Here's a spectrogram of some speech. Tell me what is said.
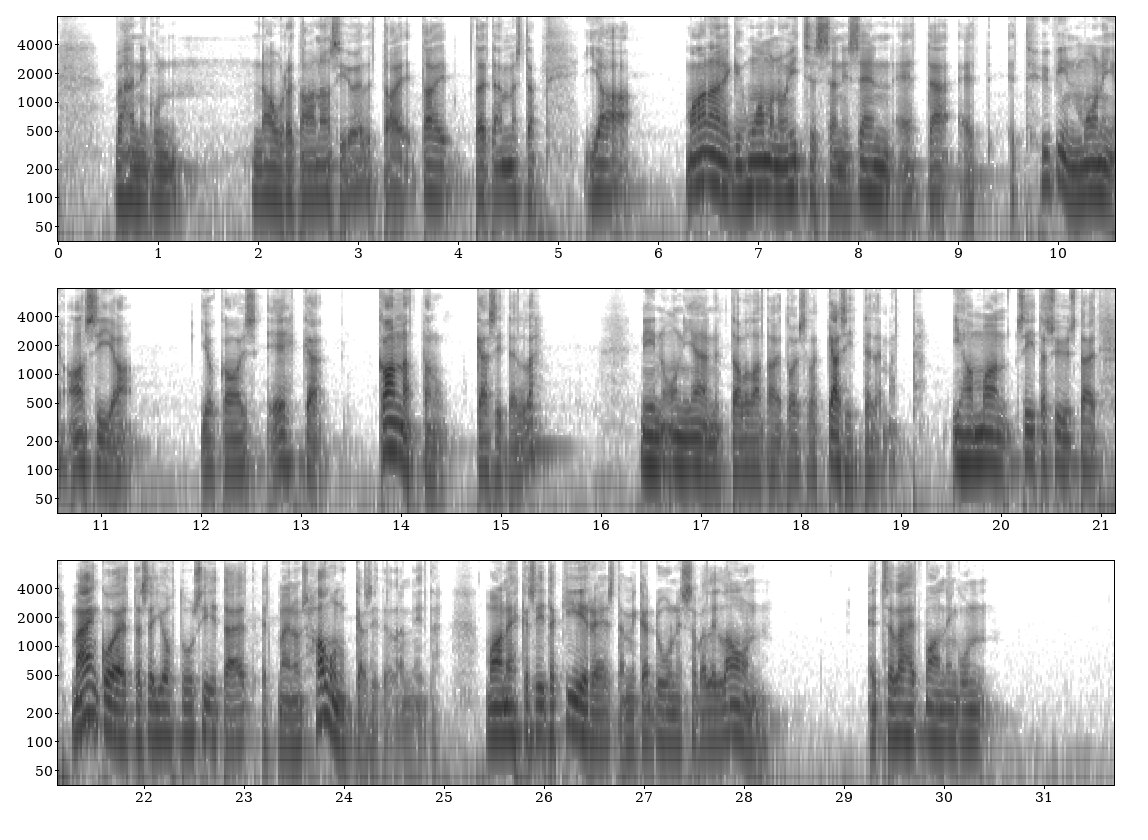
vähän niin kuin nauretaan asioille tai, tai, tai tämmöistä. Ja mä oon ainakin huomannut itsessäni sen, että et, et hyvin moni asia, joka olisi ehkä kannattanut käsitellä, niin on jäänyt tavalla tai toisella käsittelemättä. Ihan vaan siitä syystä, että mä en koe, että se johtuu siitä, että, että mä en olisi halunnut käsitellä niitä, vaan ehkä siitä kiireestä, mikä duunissa välillä on. Että sä lähet vaan niin kuin,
